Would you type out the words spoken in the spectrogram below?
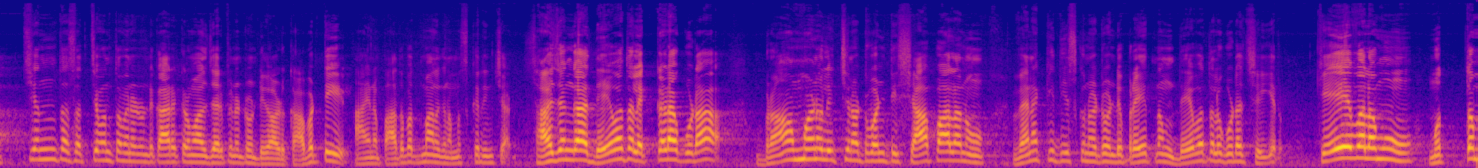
అత్యంత సత్యవంతమైనటువంటి కార్యక్రమాలు జరిపినటువంటి వాడు కాబట్టి ఆయన పాదపద్మాలకు నమస్కరించాడు. సహజంగా దేవతలు ఎక్కడా కూడా బ్రాహ్మణులు ఇచ్చినటువంటి శాపాలను వెనక్కి తీసుకున్నటువంటి ప్రయత్నం దేవతలు కూడా చెయ్యరు. కేవలము మొత్తం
